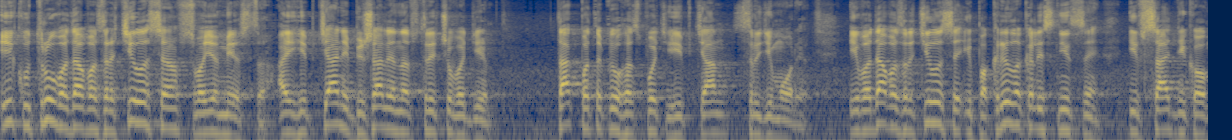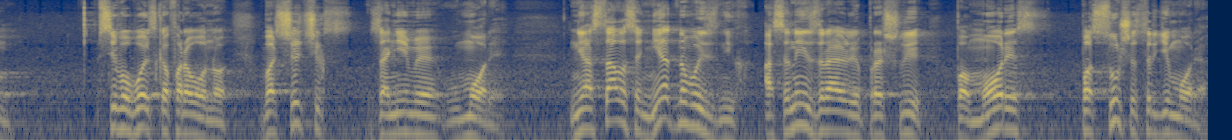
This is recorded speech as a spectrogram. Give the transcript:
и к утру вода возвратилась в свое место, а египтяне бежали навстречу воде. Так потопил Господь египтян среди моря. И вода возвратилась и покрыла колесницы и всадников всего войска фараона, вошедших за ними в море. Не осталось ни одного из них, а сыны Израиля прошли по море, по суше среди моря.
